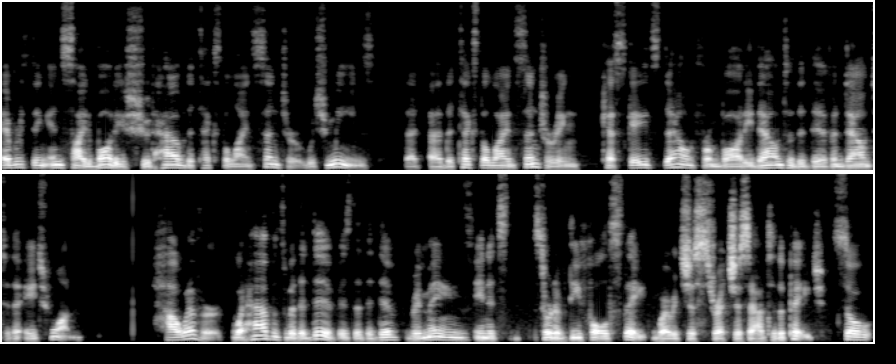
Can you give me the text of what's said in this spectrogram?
everything inside body should have the text align center, which means that uh, the text align centering cascades down from body down to the div and down to the h1. However, what happens with a div is that the div remains in its sort of default state where it just stretches out to the page. So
